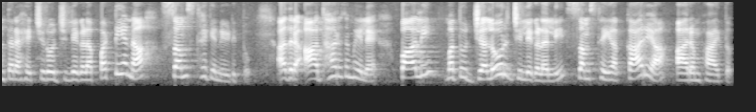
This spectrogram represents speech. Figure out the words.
ಅಂತರ ಹೆಚ್ಚಿರೋ ಜಿಲ್ಲೆಗಳ ಪಟ್ಟಿಯನ್ನು ಸಂಸ್ಥೆಗೆ ನೀಡಿತು ಅದರ ಆಧಾರದ ಮೇಲೆ ಪಾಲಿ ಮತ್ತು ಜಲೋರ್ ಜಿಲ್ಲೆಗಳಲ್ಲಿ ಸಂಸ್ಥೆಯ ಕಾರ್ಯ ಆರಂಭ ಆಯಿತು.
